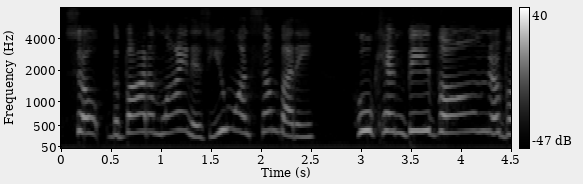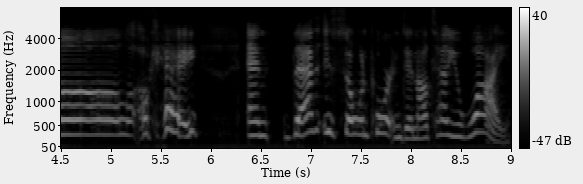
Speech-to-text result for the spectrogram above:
So the bottom line is you want somebody who can be vulnerable, okay? And that is so important. And I'll tell you why.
